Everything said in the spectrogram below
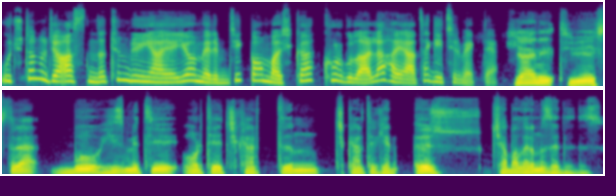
uçtan uca aslında tüm dünyaya yön verebilecek bambaşka kurgularla hayata geçirmekte. Yani TV Extra bu hizmeti ortaya çıkarttığın, çıkartırken öz çabalarımız dediniz.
